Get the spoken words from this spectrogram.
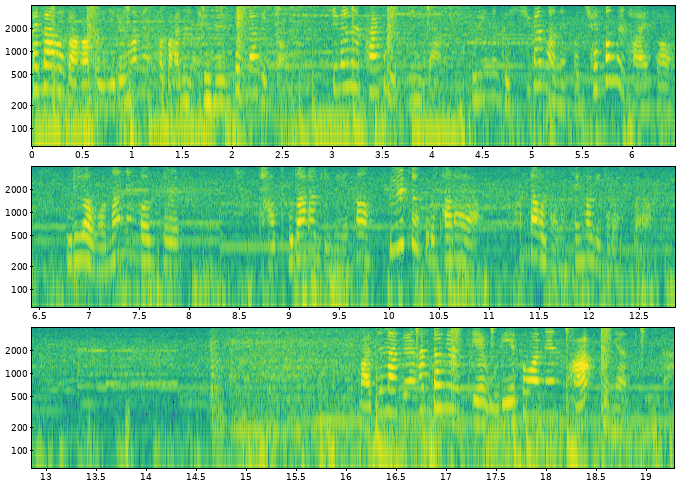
회사로 나가서 일을 하면서 많이 드는 생각이죠. 시간을 팔고 있습니다. 우리는 그 시간 안에서 최선을 다해서 우리가 원하는 것을 다 도달하기 위해서 효율적으로 살아야 한다고 저는 생각이 들었어요. 마지막은 한정현 씨의 우리의 소원은 과학소년입니다.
